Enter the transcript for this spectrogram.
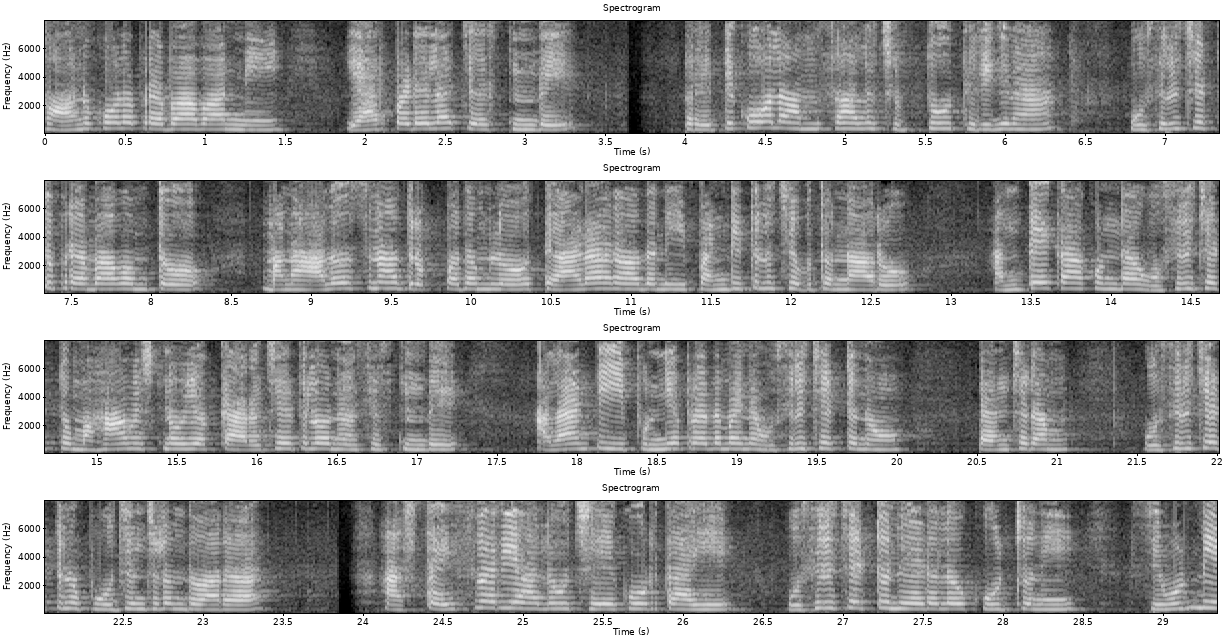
సానుకూల ప్రభావాన్ని ఏర్పడేలా చేస్తుంది. ప్రతికూల అంశాల చుట్టూ తిరిగిన ఉసిరి చెట్టు ప్రభావంతో మన ఆలోచన దృక్పథంలో తేడా రాదని పండితులు చెబుతున్నారు. అంతేకాకుండా ఉసిరి చెట్టు మహావిష్ణువు యొక్క అరచేతిలో నివసిస్తుంది. అలాంటి ఈ పుణ్యప్రదమైన ఉసిరి చెట్టును పెంచడం ఉసిరి చెట్టును పూజించడం ద్వారా అష్టైశ్వర్యాలు చేకూరుతాయి. ఉసిరి చెట్టు నీడలో కూర్చొని శివుడిని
